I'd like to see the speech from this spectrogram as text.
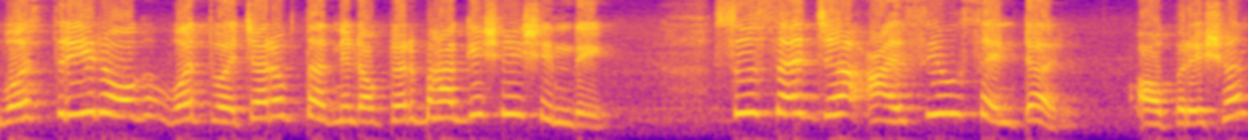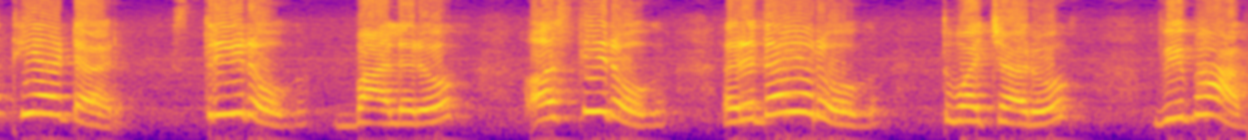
व स्त्रीरोग व त्वचारोग तज्ज्ञ डॉक्टर भाग्यश्री शिंदे. सुसज्ज I C U centre operation theatre स्त्रीरोग बालरोग अस्थिरोग हृदयरोग त्वचारोग विभाग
